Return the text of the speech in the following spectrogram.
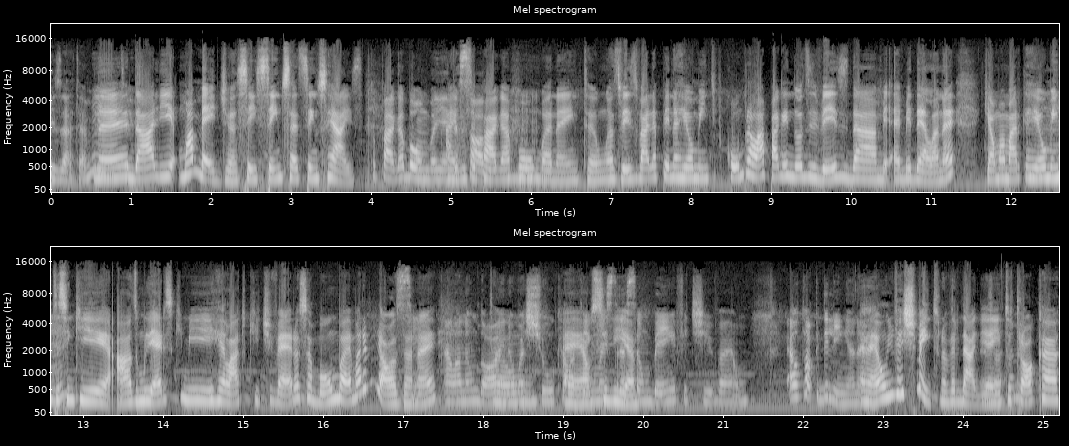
Exatamente. Né? Dá ali uma média, 600, 700 reais. Tu paga a bomba e ainda Aí você sobra. paga a bomba, né? Então, às vezes vale a pena realmente, compra lá, paga em 12 vezes da é Medela, né? Que é uma marca realmente, uhum. assim, que as mulheres que me relatam que tiveram essa bomba é maravilhosa, Sim. né? Ela não dói, então, não machuca, ela é, tem auxilia. uma extração bem efetiva, é um... É o top de linha, né? É, é um investimento, na verdade. Exatamente. Aí tu troca.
